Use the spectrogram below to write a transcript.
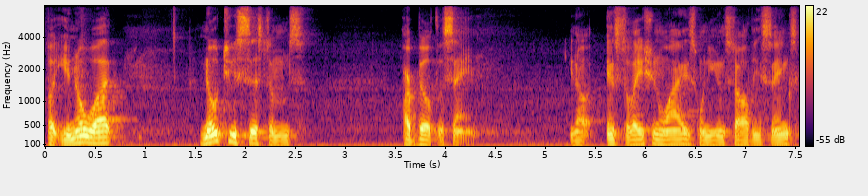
But you know what? No two systems are built the same. you know, installation wise, when you install these things,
